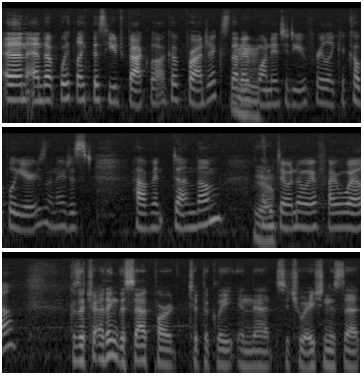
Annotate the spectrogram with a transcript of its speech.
then end up with like this huge backlog of projects that Mhm. I've wanted to do for like a couple years, and I just haven't done them. Yeah. and don't know if I will. Because tr- I think the sad part typically in that situation is that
